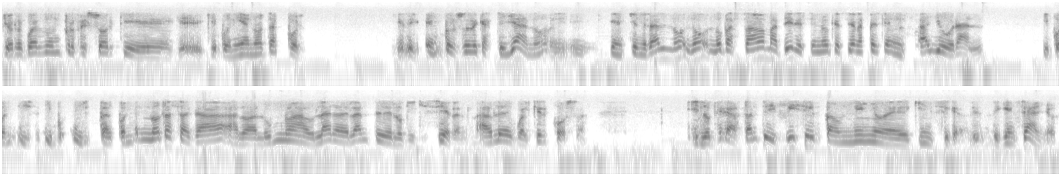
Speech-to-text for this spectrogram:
yo recuerdo un profesor que, que ponía notas por un profesor de castellano, y, en general no, no, no pasaba materia, sino que hacía una especie de ensayo oral y, y, para poner notas acá a los alumnos a hablar adelante de lo que quisieran, hable de cualquier cosa. Y lo que era bastante difícil para un niño de 15, de 15 años.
